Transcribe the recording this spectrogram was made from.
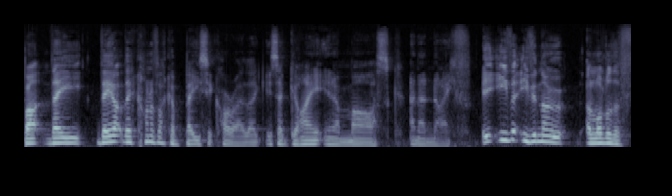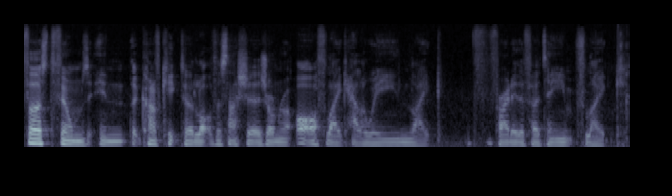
But they they are they're kind of like a basic horror. Like it's a guy in a mask and a knife. E- Even even though a lot of the first films in that kind of kicked a lot of the slasher genre off, like Halloween, like Friday the Thirteenth, like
